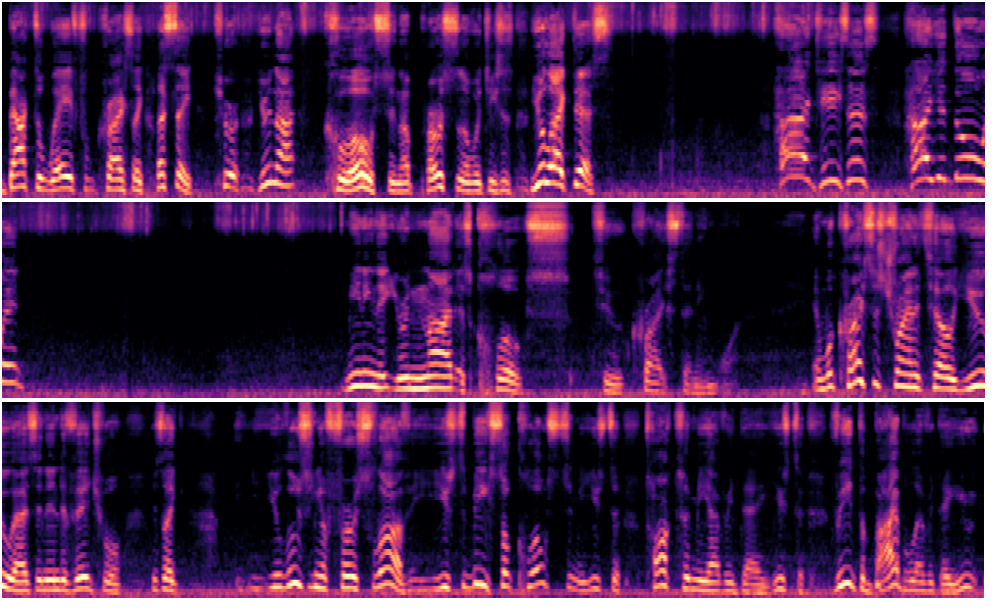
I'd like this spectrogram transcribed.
backed away from Christ? Like, let's say you're you're not close enough personal with Jesus. You're like this. Hi, Jesus. How you doing? Meaning that you're not as close to Christ anymore. And what Christ is trying to tell you as an individual is like, you're losing your first love. You used to be so close to me. You used to talk to me every day. You used to read the Bible every day. You,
